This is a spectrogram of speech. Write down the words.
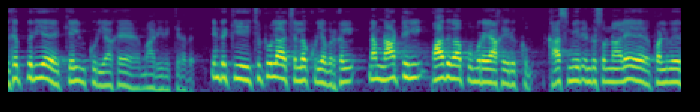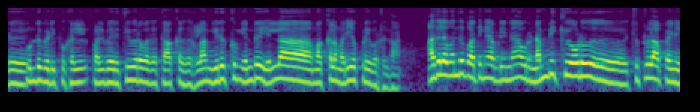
மிகப்பெரிய கேள்விக்குறியாக மாறியிருக்கிறது. இன்றைக்கு சுற்றுலா செல்லக்கூடியவர்கள் நம் நாட்டில் பாதுகாப்பு முறையாக இருக்கும். காஷ்மீர் என்று சொன்னாலே பல்வேறு குண்டுவெடிப்புகள் பல்வேறு தீவிரவாத தாக்குதல்கள்லாம் இருக்கும் என்று எல்லா மக்களும் அறியக்கூடியவர்கள் தான் அதில் வந்து பார்த்தீங்க அப்படின்னா ஒரு நம்பிக்கையோடு சுற்றுலா பயணி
